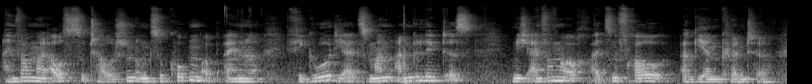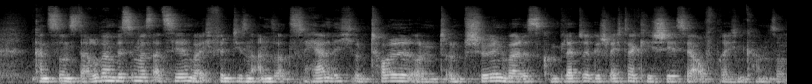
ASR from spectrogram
einfach mal auszutauschen, um zu gucken, ob eine Figur, die als Mann angelegt ist, nicht einfach mal auch als eine Frau agieren könnte. Kannst du uns darüber ein bisschen was erzählen? Weil ich finde diesen Ansatz herrlich und toll und, und schön, weil das komplette Geschlechterklischees ja aufbrechen kann, sowas.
